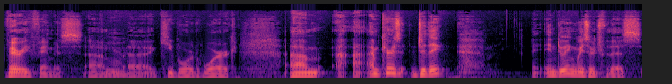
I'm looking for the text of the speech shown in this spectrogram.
very famous um, yeah. uh, keyboard work. Um, I, am curious, do they, in doing research for this,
